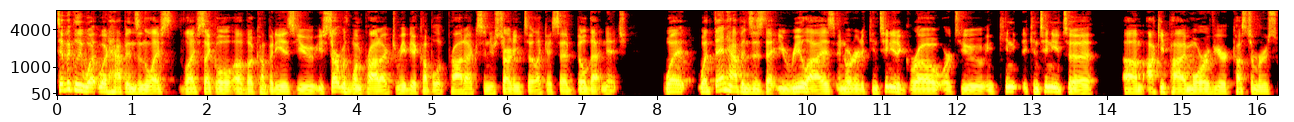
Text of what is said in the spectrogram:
typically what what happens in the life life cycle of a company is you you start with one product or maybe a couple of products and you're starting to like I said build that niche. What what then happens is that you realize in order to continue to grow or to in, continue to um, occupy more of your customers'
